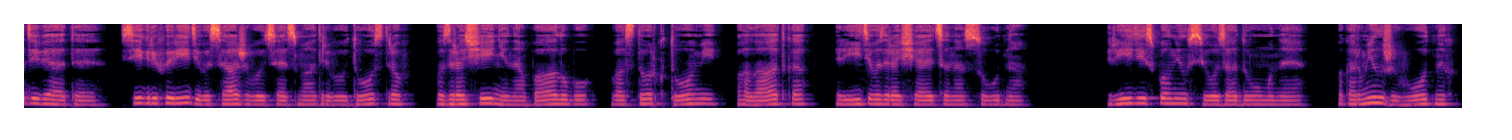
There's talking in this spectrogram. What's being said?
девятая. Сигриф и Риди высаживаются и осматривают остров. Возвращение на палубу, восторг Томи, палатка. Риди возвращается на судно. Риди исполнил все задуманное. Покормил животных,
